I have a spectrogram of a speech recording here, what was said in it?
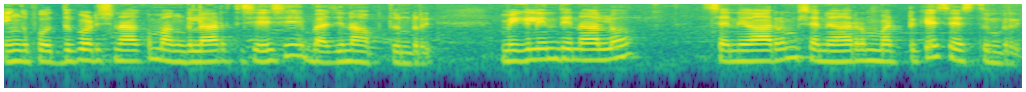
ఇంక పొద్దు పొడిచినాక మంగళారతి చేసి భజన ఆపుతుండ్రి. మిగిలిన దినాల్లో శనివారం శనివారం మట్టుకే చేస్తుండ్రి.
